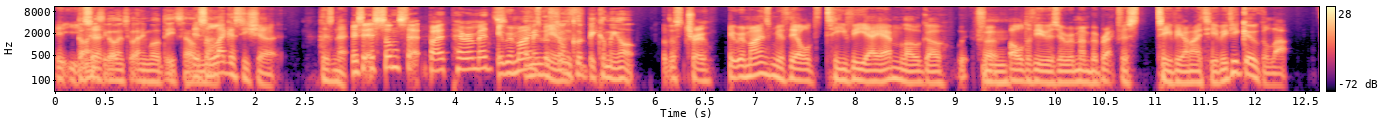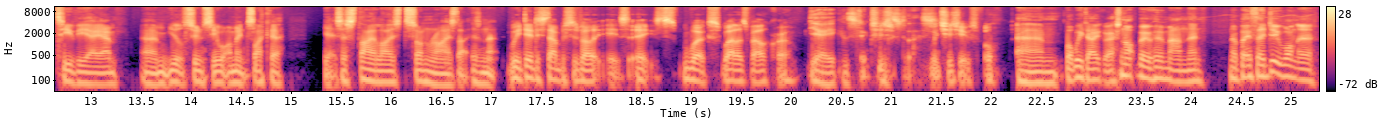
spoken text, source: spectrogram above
it, Don't need a, to go into any more detail. it's a that. legacy shirt, isn't it? Is it a sunset by pyramids? It reminds I reminds mean, the me sun of. could be coming up. That's true. It reminds me of the old TVAM logo for Mm. older viewers who remember breakfast TV on ITV. If you Google that TVAM, um, you'll soon see what I mean. It's like a yeah, it's a stylized sunrise, that isn't it? We did establish as well. It's it works well as Velcro, Yeah, you can stick which to this. which is useful. Um, but we digress. Not Boohoo Man then. No, but if they do want to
